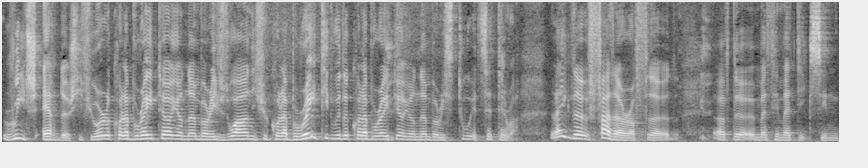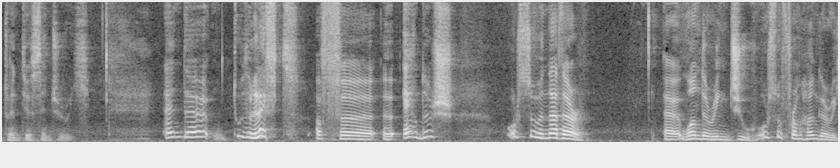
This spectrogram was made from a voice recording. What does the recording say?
reach Erdős. If you are a collaborator, your number is one. If you collaborated with a collaborator, your number is two, etc. Like the father of the, of the mathematics in 20th century. And uh, to the left of uh, uh, Erdős, also another uh, wandering Jew, also from Hungary.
